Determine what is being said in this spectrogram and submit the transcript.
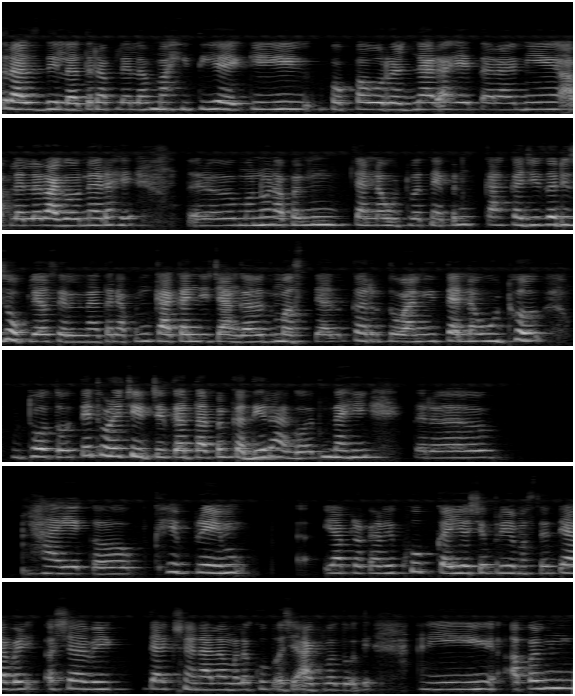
त्रास दिला तर आपल्याला माहिती आहे की पप्पा ओरडणार आहे तर आणि आपल्याला रागवणार आहे. तर म्हणून आपण त्यांना उठवत नाही. पण काकाजी जरी झोपले असेल ना तर आपण काकांजीच्या अंगावर मस्त्या करतो आणि त्यांना उठव उठवतो. ते थोडे चिडचिड करतात पण कधी रागवत नाही. तर हा एक हे प्रेम या प्रकारे खूप काही असे प्रेम असते त्यावेळी अशा वेळी त्या क्षणाला मला खूप असे आठवत होते. आणि आपण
